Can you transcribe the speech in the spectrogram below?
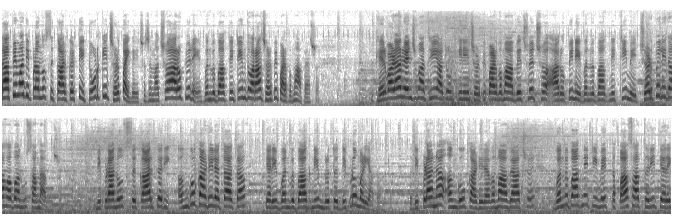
તાપીમાં દીપડાનો શિકાર કરતી ટોળકી ઝડપાઈ ગઈ છે, જેમાં છ આરોપીઓને વન વિભાગની ટીમ દ્વારા ઝડપી પાડવામાં આવ્યા છે. ખેરવાડા રેન્જમાંથી આ ટોળકીને ઝડપી પાડવામાં આવે છે. છ આરોપીને વન વિભાગની ટીમે ઝડપી લીધા હોવાનું સામે આવ્યું છે. દીપડાનો શિકાર કરી અંગો કાઢી લેતા હતા, ત્યારે વન વિભાગને મૃત દીપડો મળી આવ્યો હતો. દીપડાના અંગો કાઢી લેવામાં આવ્યા છે. વન વિભાગની ટીમે તપાસ હાથ ધરી, ત્યારે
